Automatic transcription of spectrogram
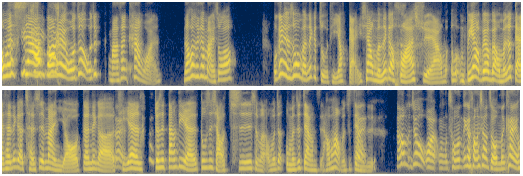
我们吓疯哎，我就我就马上看完，然后就跟买说。我跟你说，我们那个主题要改一下，我们那个滑 雪啊，我们我们不要不要不要，我们就改成那个城市漫游跟那个体验，就是当地人都市小吃什么，我们就我们就这样子，好不好？我们就这样子，然后我们就往往从那个方向走，我们开始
